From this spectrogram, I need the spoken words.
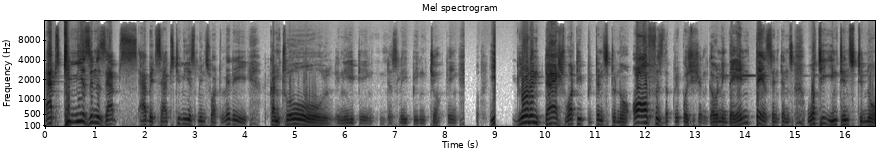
abstemious in his abs- habits. Abstemious means what? Very control in eating, sleeping, talking. So, ignorant dash what he pretends to know. Of is the preposition governing the entire sentence. What he intends to know.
